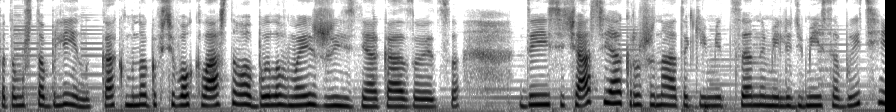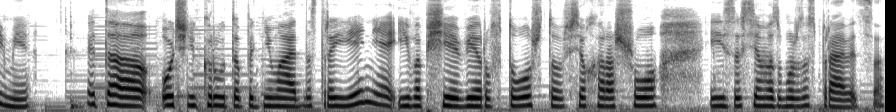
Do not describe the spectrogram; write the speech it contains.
потому что, блин, как много всего классного было в моей жизни, оказывается. Да и сейчас я окружена такими ценными людьми и событиями. Это очень круто поднимает настроение и вообще веру в то, что все хорошо и совсем возможно справиться.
